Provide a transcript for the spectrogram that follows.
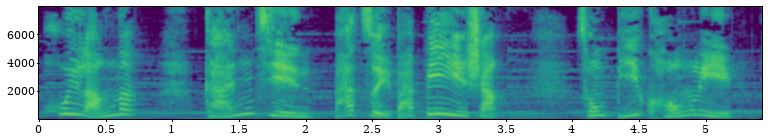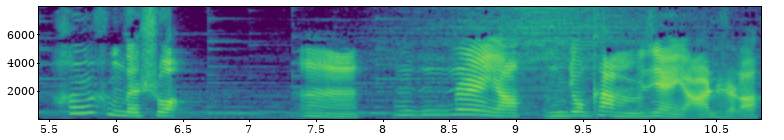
灰狼呢，赶紧把嘴巴闭上，从鼻孔里哼哼的说。嗯，那样你就看不见牙齿了。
